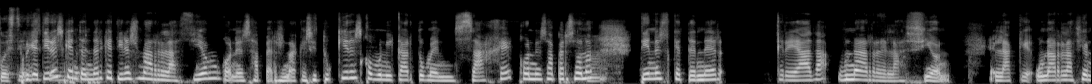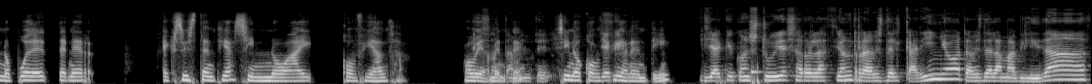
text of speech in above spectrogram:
Pues Porque tienes que... entender que tienes una relación con esa persona, que si tú quieres comunicar tu mensaje con esa persona, tienes que tener creada una relación en la que una relación no puede tener existencia si no hay confianza, obviamente, si no confían en ti. Y hay que construir esa relación a través del cariño, a través de la amabilidad,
